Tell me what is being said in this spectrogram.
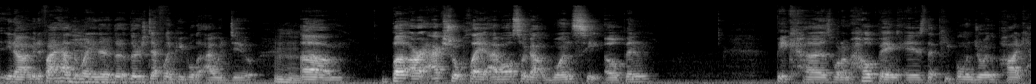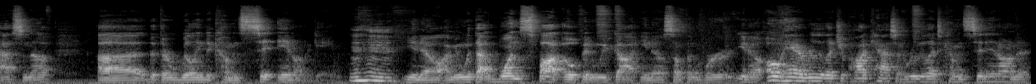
You know, I mean, if I had the money, there, there there's definitely people that I would do. Um, but our actual play, I've also got one seat open because what I'm hoping is that people enjoy the podcast enough uh, that they're willing to come and sit in on a game. Mm-hmm. You know, I mean, with that one spot open, we've got you know something where you know, oh hey, I really liked your podcast. I'd really like to come and sit in on it.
